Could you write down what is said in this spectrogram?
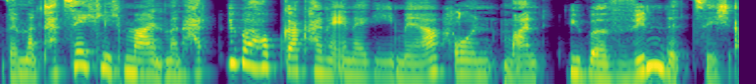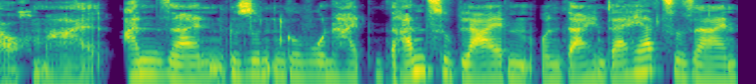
Wenn man tatsächlich meint, man hat überhaupt gar keine Energie mehr und man überwindet sich auch mal an seinen gesunden Gewohnheiten dran zu bleiben und da hinterher zu sein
